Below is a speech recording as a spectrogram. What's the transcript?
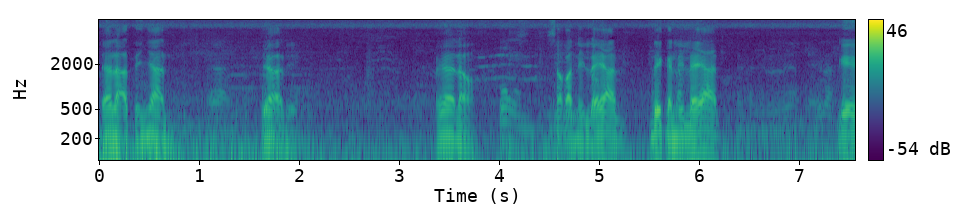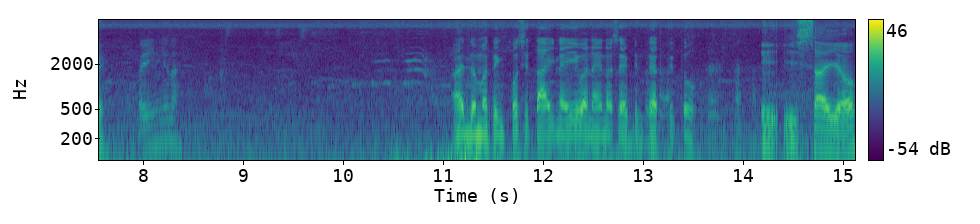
Yan natin yan. Ayan. Yan. Ayan o. Kung Sa kanila yan. Hindi, kanila yan. Okay. Tayin nyo na. Ay, dumating po si Taing na iwan. Ayun o, 7.32. Iisa yo.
